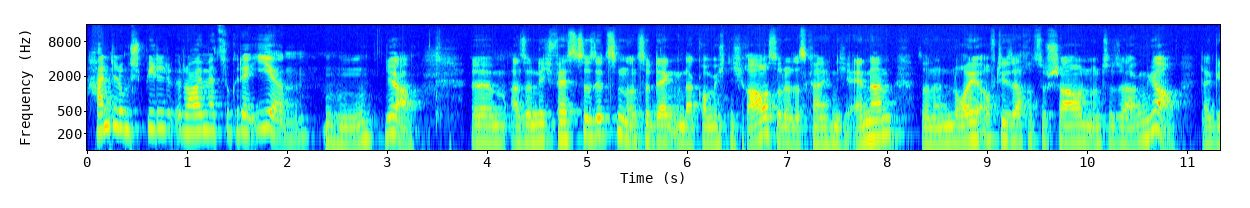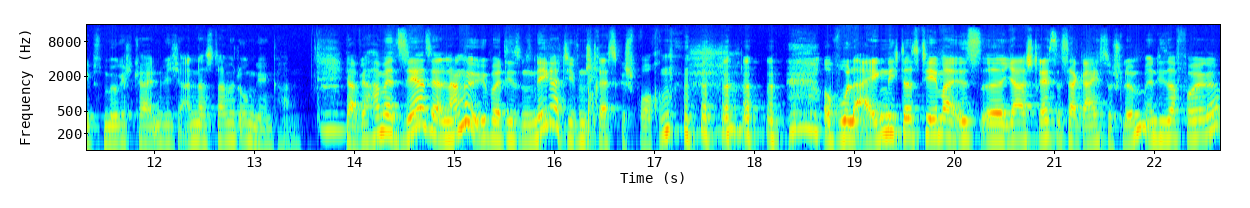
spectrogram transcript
Handlungsspielräume zu kreieren. Mhm, ja. Ähm, also nicht festzusitzen und zu denken, da komme ich nicht raus oder das kann ich nicht ändern, sondern neu auf die Sache zu schauen und zu sagen, ja, da gibt es Möglichkeiten, wie ich anders damit umgehen kann. Mhm. Ja, wir haben jetzt sehr, sehr lange über diesen negativen Stress gesprochen, obwohl eigentlich das Thema ist, äh, ja, Stress ist ja gar nicht so schlimm in dieser Folge.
